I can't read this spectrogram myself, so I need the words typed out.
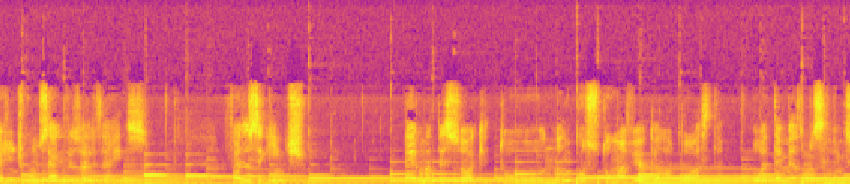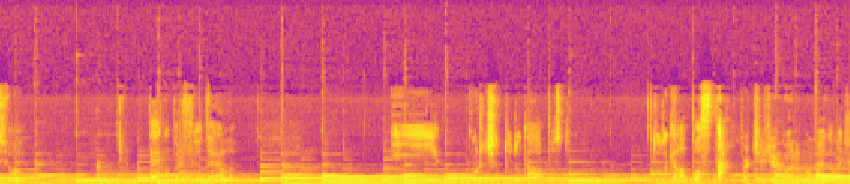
a gente consegue visualizar isso. Faz o seguinte: pega uma pessoa que tu não costuma ver o que ela posta, ou até mesmo silenciou, pega o perfil dela e curte tudo que ela postou. Tudo que ela postar a partir de agora. Não vai dar uma de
